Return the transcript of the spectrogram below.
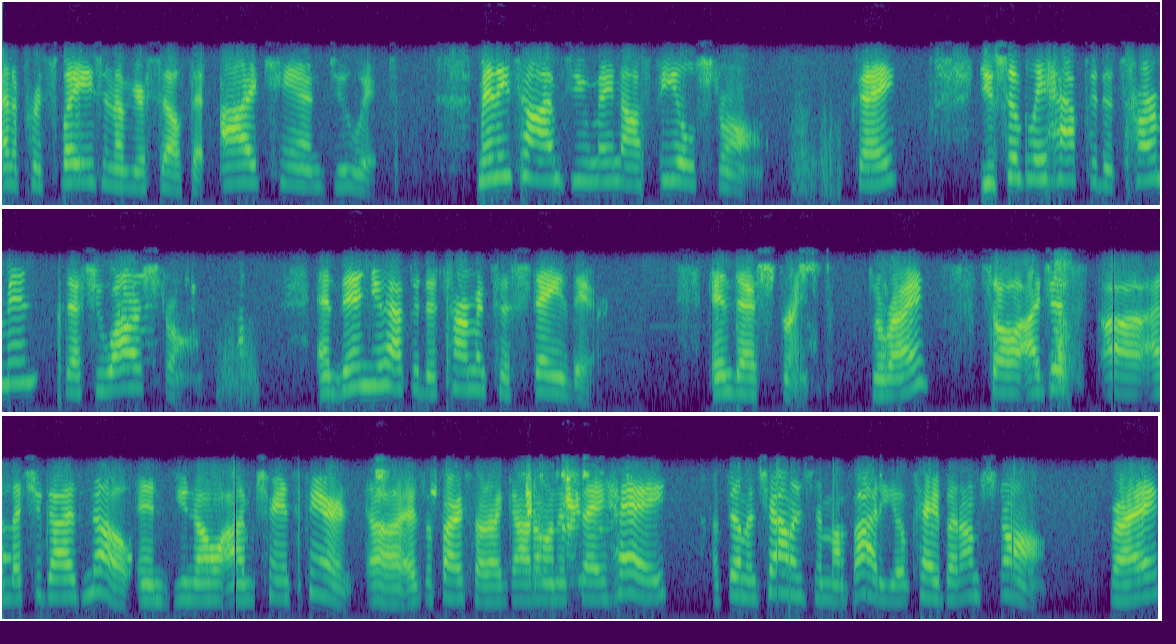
and a persuasion of yourself that I can do it. Many times you may not feel strong, okay? You simply have to determine that you are strong. And then you have to determine to stay there in that strength, all right? So I just uh, I let you guys know, and you know I'm transparent. Uh, as a fire starter, I got on and say, hey, I'm feeling challenged in my body, okay, but I'm strong, right?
